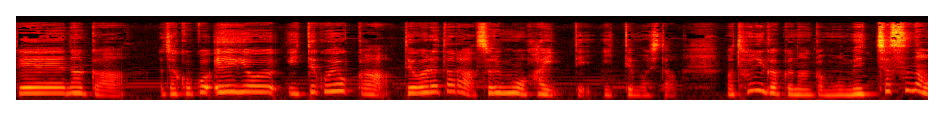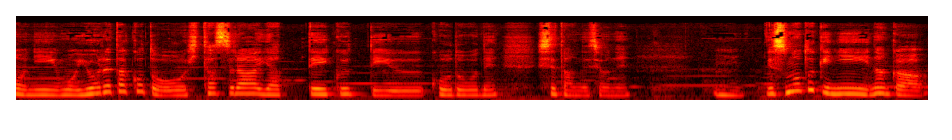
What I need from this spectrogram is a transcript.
でなんかじゃあここ営業行ってこようかって言われたらそれもはいって言ってました、まあ、とにかくなんかもうめっちゃ素直にもう言われたことをひたすらやっていくっていう行動をねしてたんですよね。うん、でその時になんか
